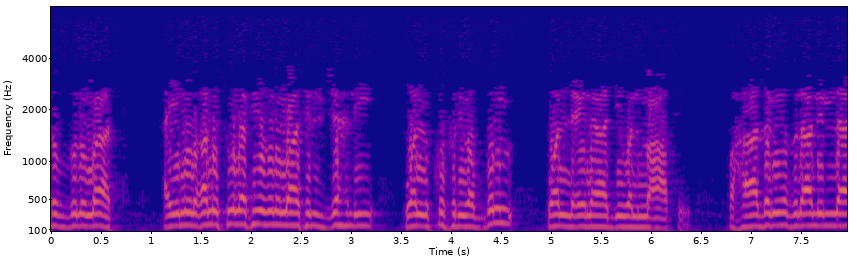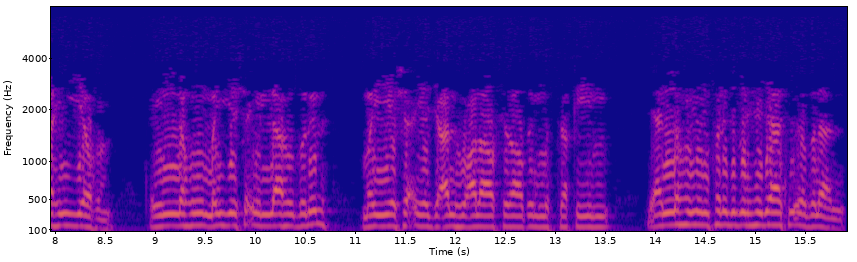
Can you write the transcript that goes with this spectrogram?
في الظلمات أي منغمسون في ظلمات الجهل والكفر والظلم والعناد والمعاصي. وهذا من إضلال الله إياهم فإنه من يشاء الله ضلله من يشاء يجعله على صراط مستقيم لأنه منفرد بالهداية والإضلال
